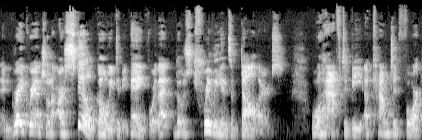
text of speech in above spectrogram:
and great grandchildren are still going to be paying for that. Those trillions of dollars will have to be accounted for,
